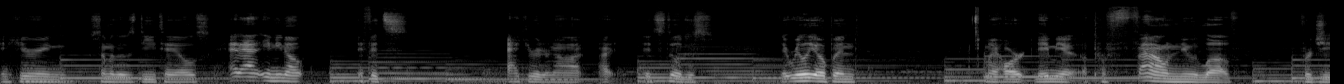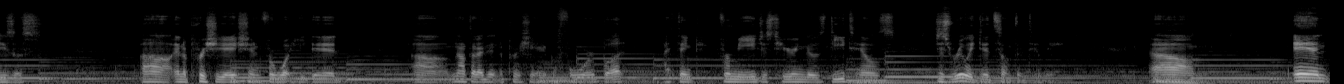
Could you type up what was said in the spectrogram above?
and hearing some of those details and, and you know if it's accurate or not I, it's still just it really opened my heart, gave me a, a profound new love for Jesus, uh, an appreciation for what He did. Um, not that I didn't appreciate it before, but I think for me, just hearing those details just really did something to me. Um, and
